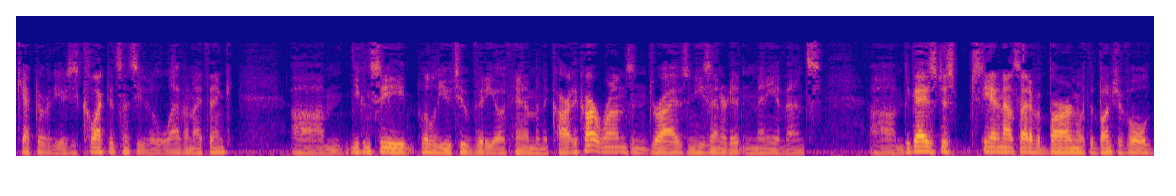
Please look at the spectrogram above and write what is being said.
kept over the years. He's collected since he was 11, I think. Um, you can see a little YouTube video of him and the car. The car runs and drives, and he's entered it in many events. Um, the guy's just standing outside of a barn with a bunch of old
